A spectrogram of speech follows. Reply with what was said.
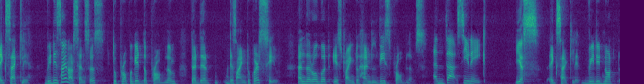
Exactly. We design our senses to propagate the problem that they're designed to perceive. And the robot is trying to handle these problems. And that's unique. Yes, Exactly. We did not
